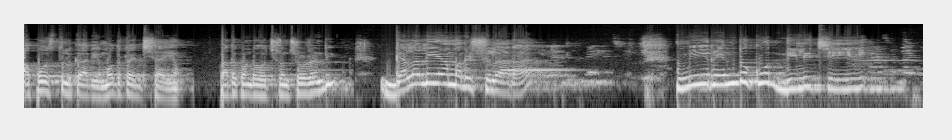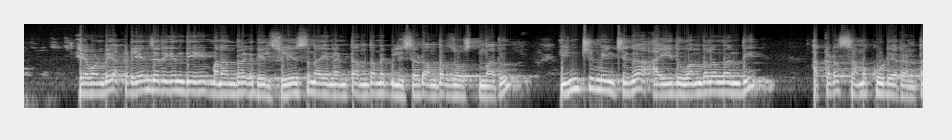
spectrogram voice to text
అపోస్తుల కార్యం మొదటి అధ్యాయం. పదకొండవ వచ్చిన చూడండి. గలలియా మనుషులారా మీరెందుకు నిలిచి? ఏమండి అక్కడ ఏం జరిగింది? మనందరికి తెలుసు. యేసునాయన అంటే అందరిని పిలిచాడు అందరు చూస్తున్నారు. ఇంచుమించుగా ఐదు వందల మంది అక్కడ సమకూడారంట.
